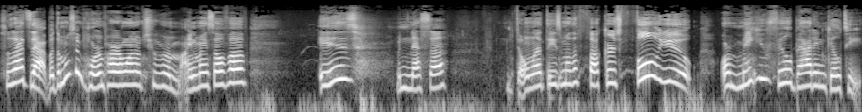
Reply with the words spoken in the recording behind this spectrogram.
so that's that. But the most important part I want to remind myself of is Vanessa, don't let these motherfuckers fool you or make you feel bad and guilty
